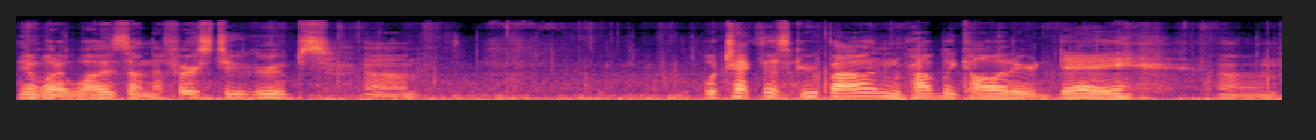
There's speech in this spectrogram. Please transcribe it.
than what it was on the first two groups. Um, we'll check this group out and probably call it a day. Um,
